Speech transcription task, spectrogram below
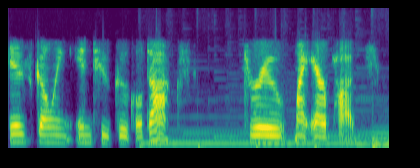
is going into Google Docs through my AirPods.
